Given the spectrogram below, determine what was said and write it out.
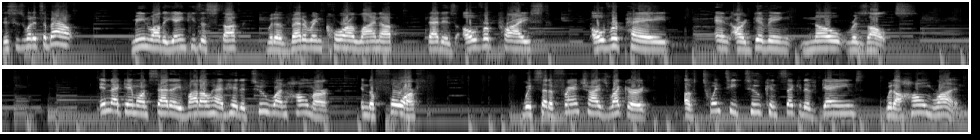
This is what it's about. Meanwhile, the Yankees are stuck with a veteran core lineup that is overpriced, overpaid, and are giving no results. In that game on Saturday, Votto had hit a two run homer in the fourth, which set a franchise record of 22 consecutive games with a home run,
